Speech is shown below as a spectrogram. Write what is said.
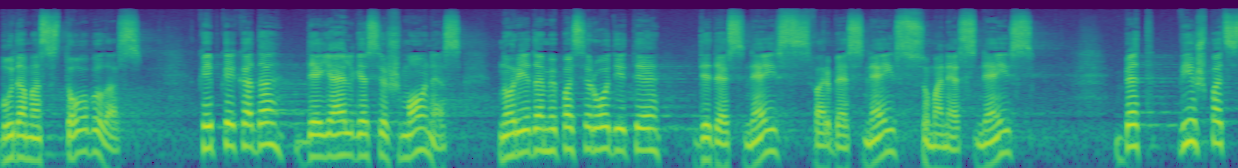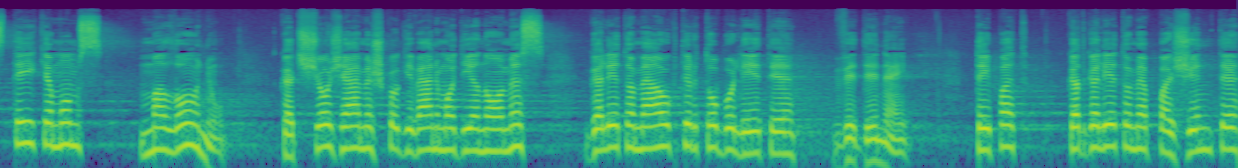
būdamas tobulas, kaip kai kada dėja elgesi žmonės, norėdami pasirodyti didesniais, svarbesniais, sumanesniais, bet viešpats teikia mums malonių, kad šio žemiško gyvenimo dienomis galėtume aukti ir tobulėti vidiniai. Taip pat, kad galėtume pažinti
